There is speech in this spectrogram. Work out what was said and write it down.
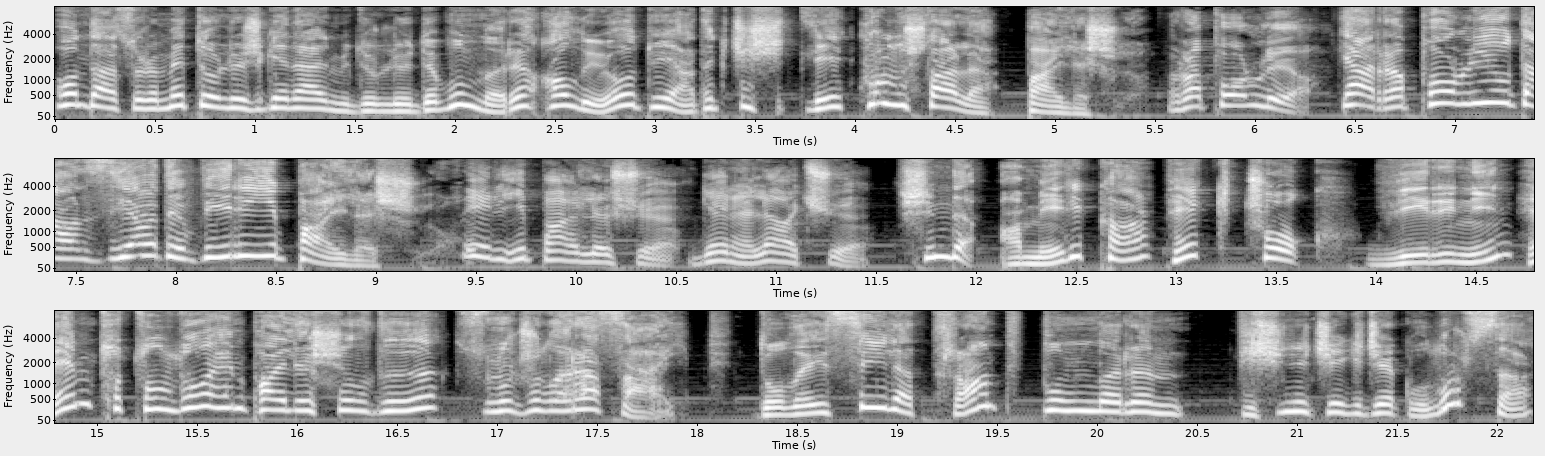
Ondan sonra Meteoroloji Genel Müdürlüğü de bunları alıyor dünyadaki çeşitli kuruluşlarla paylaşıyor. Raporluyor. Ya raporluyordan ziyade veriyi paylaşıyor. Veriyi paylaşıyor. Genele açıyor. Şimdi Amerika pek çok verinin hem tutulduğu hem paylaşıldığı sunuculara sahip. Dolayısıyla Trump bunların fişini çekecek olursa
